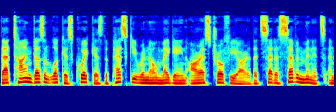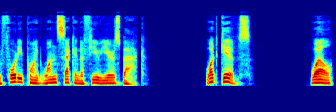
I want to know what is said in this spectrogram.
that time doesn't look as quick as the pesky Renault Megane RS Trophy R that set a 7 minutes and 40.1 second a few years back. What gives? Well,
